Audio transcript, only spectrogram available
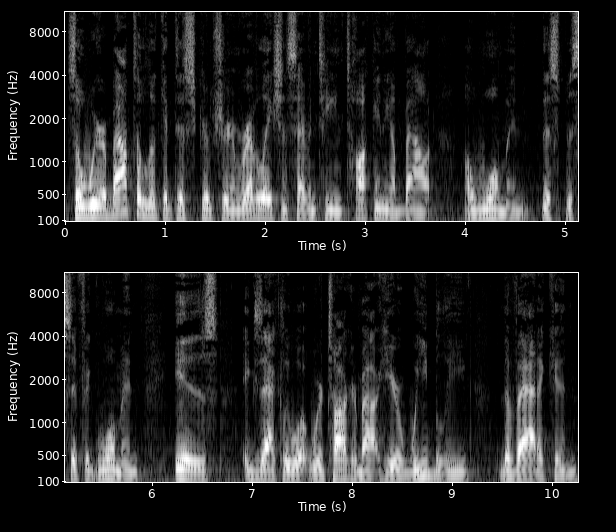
So we're about to look at this scripture in Revelation 17 talking about a woman. The specific woman is exactly what we're talking about here. We believe the Vatican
